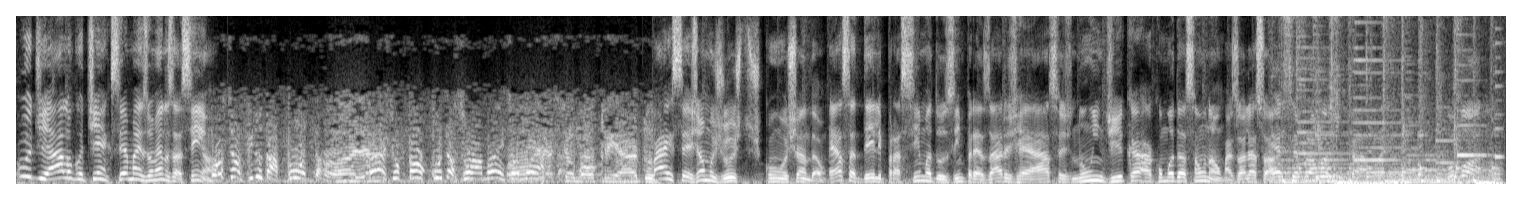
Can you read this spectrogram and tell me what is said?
O diálogo tinha que ser mais ou menos assim, ó. Ô seu filho da puta! Olha! Fecha o pau cu da sua mãe, seu merda! seu malcriado. Mas sejamos justos com o Xandão. Essa dele pra cima dos empresários reaças não indica acomodação, não. Mas olha só. Essa é pra machucar, vai. Vambora.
